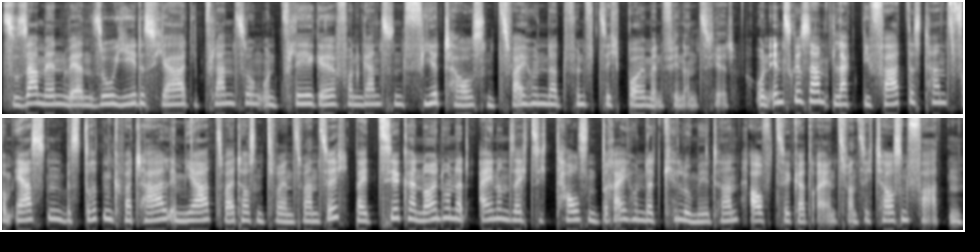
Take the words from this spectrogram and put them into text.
Zusammen werden so jedes Jahr die Pflanzung und Pflege von ganzen 4250 Bäumen finanziert. Und insgesamt lag die Fahrtdistanz vom ersten bis dritten Quartal im Jahr 2022 bei ca. 961.300 Kilometern auf ca. 23.000 Fahrten.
